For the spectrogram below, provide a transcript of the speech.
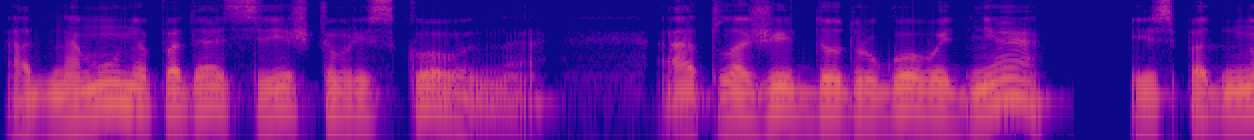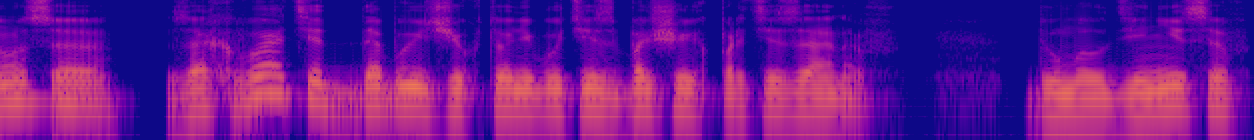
Одному нападать слишком рискованно, а отложить до другого дня из-под носа захватит добычу кто-нибудь из больших партизанов, думал Денисов,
